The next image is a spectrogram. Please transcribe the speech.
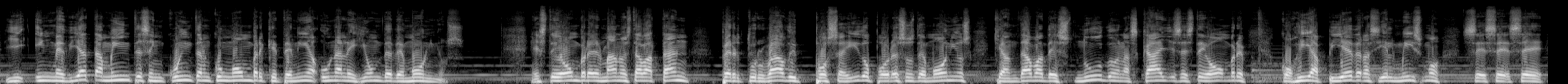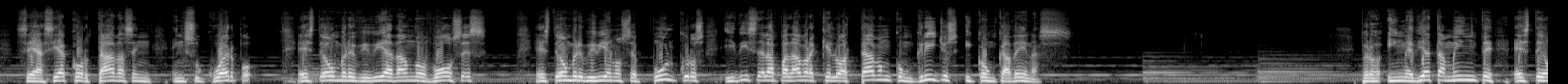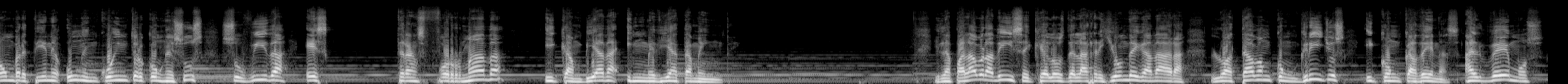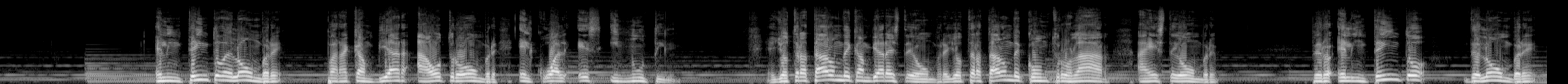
y inmediatamente se encuentran con un hombre que tenía una legión de demonios. Este hombre, hermano, estaba tan perturbado y poseído por esos demonios que andaba desnudo en las calles. Este hombre cogía piedras y él mismo se, se, se, hacía cortadas en, en su cuerpo. Este hombre vivía dando voces. Este hombre vivía en los sepulcros y dice la palabra que lo ataban con grillos y con cadenas. Pero inmediatamente este hombre tiene un encuentro con Jesús. Su vida es transformada y cambiada inmediatamente. Y la palabra dice que los de la región de Gadara lo ataban con grillos y con cadenas. Al vemos el intento del hombre para cambiar a otro hombre, el cual es inútil. Ellos trataron de cambiar a este hombre, ellos trataron de controlar a este hombre, pero el intento del hombre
